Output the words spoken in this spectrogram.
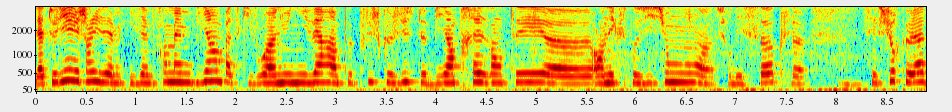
L'atelier, les gens, ils aiment, ils aiment quand même bien parce qu'ils voient un univers un peu plus que juste de bien présenter euh, en exposition euh, sur des socles. C'est sûr que là,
